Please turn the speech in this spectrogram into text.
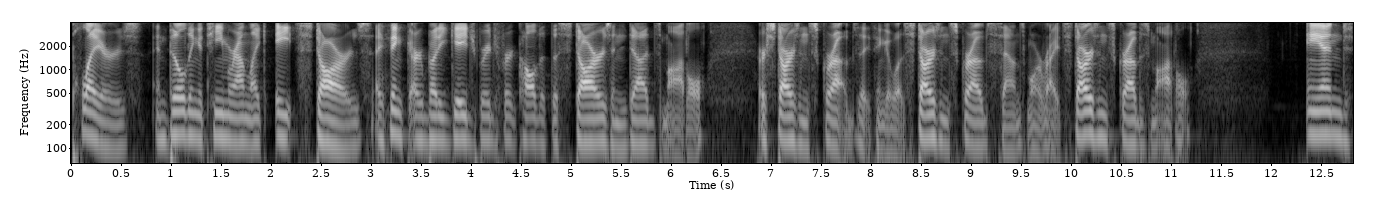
players and building a team around like eight stars. I think our buddy Gage Bridgeford called it the stars and duds model, or stars and scrubs, I think it was. Stars and scrubs sounds more right. Stars and scrubs model. And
